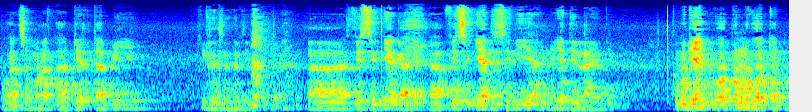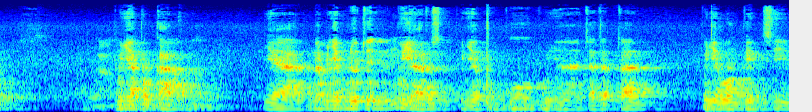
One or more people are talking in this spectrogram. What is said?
Bukan semangat hadir tapi uh, fisiknya nggak ada. Uh, fisiknya di sini ya di lain. Kemudian walaupun gotot punya bekal. Ya namanya menuntut ilmu ya harus punya buku, punya catatan, punya uang bensin.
